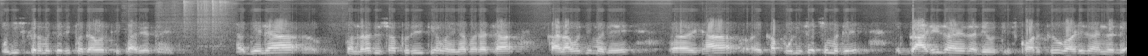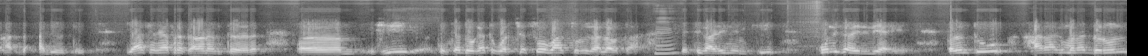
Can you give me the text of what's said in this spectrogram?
पोलीस कर्मचारी पदावरती कार्यरत आहेत. गेल्या पंधरा दिवसापूर्वी किंवा महिन्याभराच्या कालावधीमध्ये ह्या एका पोलिसाची मध्ये गाडी जाण्यात आली होती स्कॉर्पिओ गाडी जाण्यात आली होती. या सगळ्या प्रकारानंतर अ, ही त्यांच्या दोघात वर्चस्व वाद सुरू झाला होता. त्याची गाडी नेमकी कोणी जाळलेली आहे? परंतु हा राग मनात धरून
